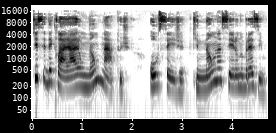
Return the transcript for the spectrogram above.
que se declararam não natos, ou seja, que não nasceram no Brasil.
